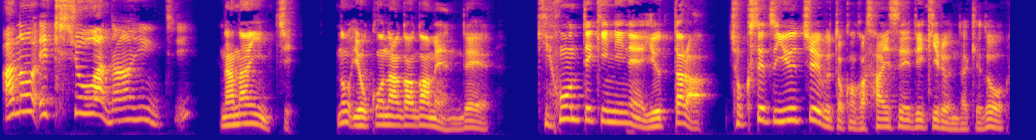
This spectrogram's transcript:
あの液晶は何インチ？7インチの横長画面で、基本的にね、言ったら、直接 YouTube とかが再生できるんだけど、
